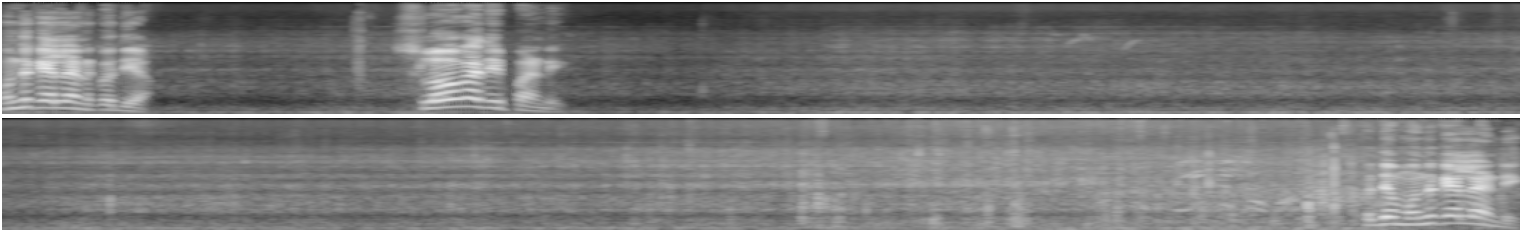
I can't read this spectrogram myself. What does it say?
ముందుకు వెళ్ళండి కొద్దిగా. స్లోగా తిప్పండి. కొద్దిగా ముందుకెళ్ళండి.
